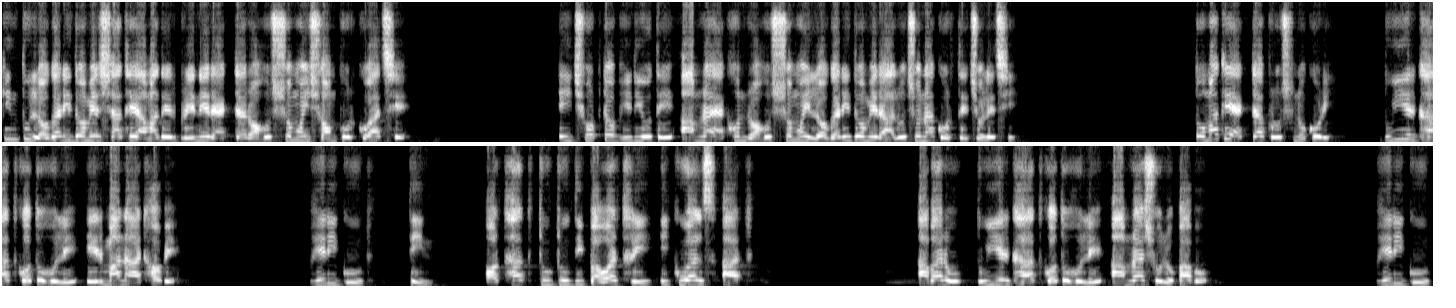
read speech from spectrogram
কিন্তু লগারিদমের সাথে আমাদের ব্রেনের একটা রহস্যময় সম্পর্ক আছে। এই ছোট্ট ভিডিওতে আমরা এখন রহস্যময় লগারিদমের আলোচনা করতে চলেছি। তোমাকে একটা প্রশ্ন করি, দুইয়ের ঘাত কত হলে এর মান আট হবে? ভেরি গুড তিন। অর্থাৎ two to the power three equals আট। আবারও দুইয়ের ঘাত কত হলে আমরা ষোলো পাবো? ভেরি গুড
